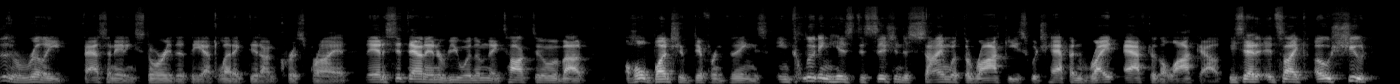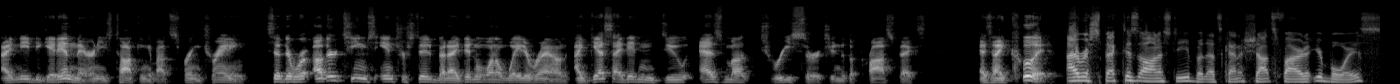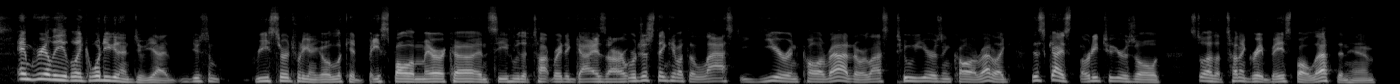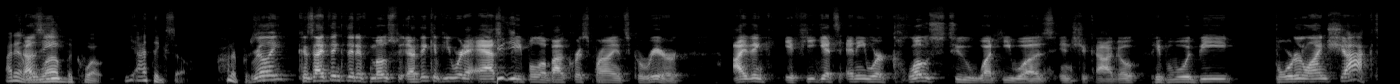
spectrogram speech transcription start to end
This is a really fascinating story that the Athletic did on Kris Bryant. They had a sit down interview with him. They talked to him about a whole bunch of different things, including his decision to sign with the Rockies, which happened right after the lockout. He said, It's like, oh, shoot, I need to get in there. And he's talking about spring training. Said, There were other teams interested, but I didn't want to wait around. I guess I didn't do as much research into the prospects as I could. I respect his honesty, but that's kind of shots fired at your boys. And really, like, what are you going to do? Yeah, do some research? What are you going to go look at Baseball America and see who the top rated guys are? We're just thinking about the last year in Colorado or last two years in Colorado. Like this guy's 32 years old, still has a ton of great baseball left in him. I didn't Does love he? the quote. Yeah, I think so. 100%. Really? Because I think that if most, I think if you were to ask people about Kris Bryant's career, I think if he gets anywhere close to what he was in Chicago, people would be borderline shocked.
